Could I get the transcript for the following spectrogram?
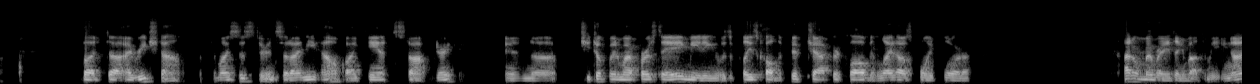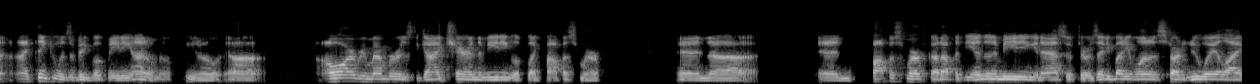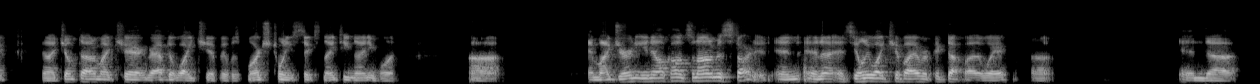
but uh, I reached out to my sister and said, I need help. I can't stop drinking. And uh, she took me to my first AA meeting. It was a place called the Fifth Chapter Club in Lighthouse Point, Florida. I don't remember anything about the meeting. I, I think it was a big book meeting. I don't know. You know, uh, all I remember is the guy chairing the meeting looked like Papa Smurf, and uh, and Papa Smurf got up at the end of the meeting and asked if there was anybody who wanted to start a new way of life. And I jumped out of my chair and grabbed a white chip. It was March 26, 1991. Uh, and my journey in Alcoholics Anonymous started. And and uh, it's the only white chip I ever picked up, by the way. Uh, and uh,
